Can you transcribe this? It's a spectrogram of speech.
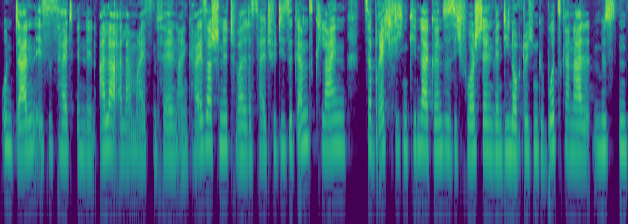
Und dann ist es halt in den aller, allermeisten Fällen ein Kaiserschnitt, weil das halt für diese ganz kleinen, zerbrechlichen Kinder, können Sie sich vorstellen, wenn die noch durch den Geburtskanal müssten,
